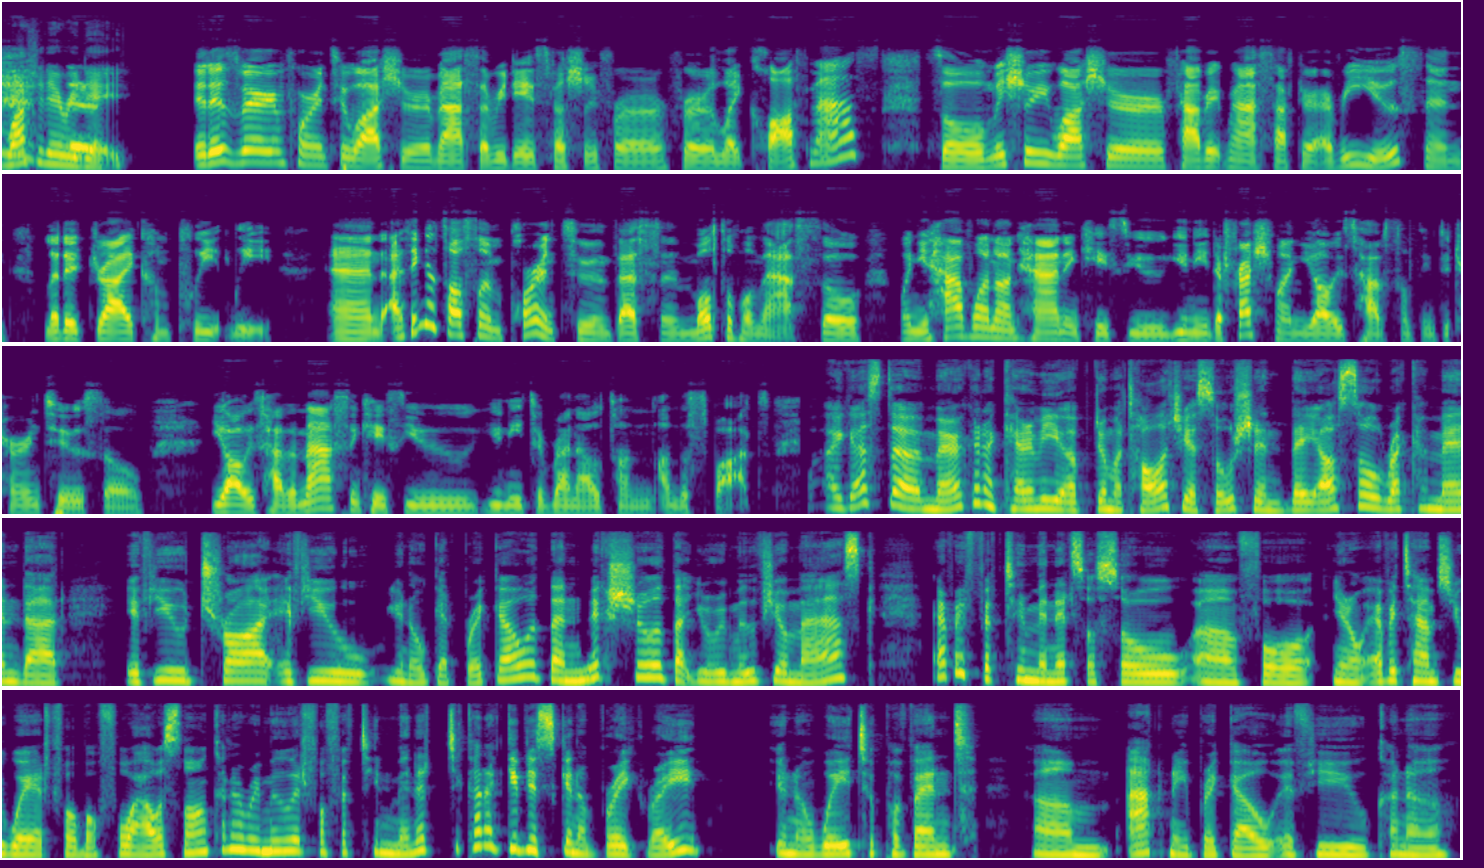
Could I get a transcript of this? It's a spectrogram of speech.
Wash it every day it is very important to wash your mask every day, especially for for like cloth masks. So make sure you wash your fabric mask after every use and let it dry completely. And I think it's also important to invest in multiple masks. So when you have one on hand in case you you need a fresh one, you always have something to turn to. So you always have a mask in case you you need to run out on on the spot. I guess the American Academy of Dermatology Association they also recommend that if you try if you you know get breakout then make sure that you remove your mask every 15 minutes or so uh, for you know every time you wear it for about four hours long kind of remove it for 15 minutes to kind of give your skin a break right you know way to prevent um, acne breakout if you kind of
